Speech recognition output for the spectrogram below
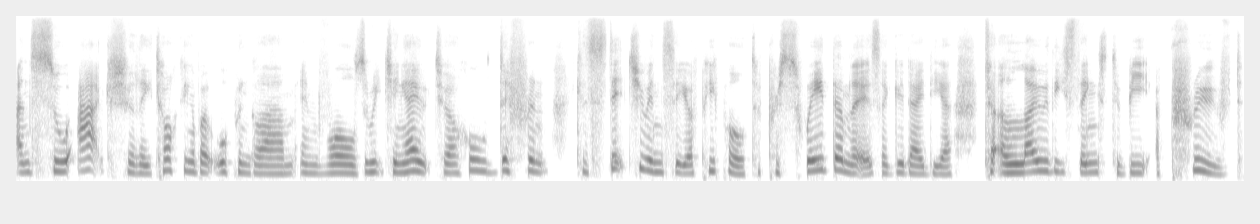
And so actually talking about Open Glam involves reaching out to a whole different constituency of people to persuade them that it's a good idea to allow these things to be approved.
